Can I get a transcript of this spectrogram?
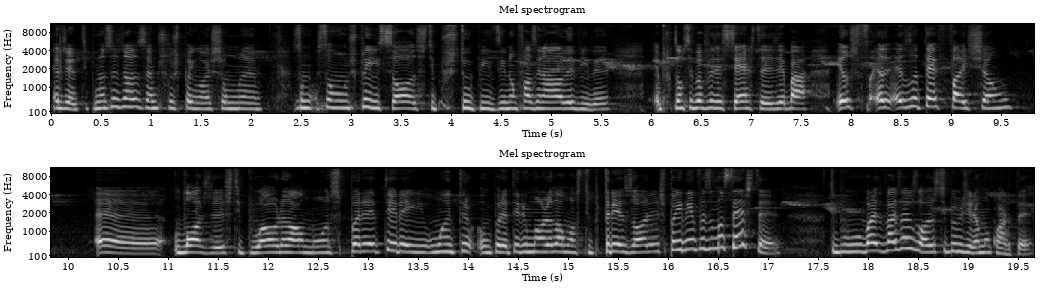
É dizer, tipo, se nós dizemos que os espanhóis são, uma, são, são uns preguiçosos, tipo, estúpidos e não fazem nada da vida. É porque estão sempre a fazer cestas. E, pá, eles, eles até fecham uh, lojas, tipo, à hora do almoço, para terem, uma, para terem uma hora de almoço, tipo, 3 horas, para irem fazer uma cesta. Tipo, vais, vais às lojas, tipo, imagina, é uma quarta.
